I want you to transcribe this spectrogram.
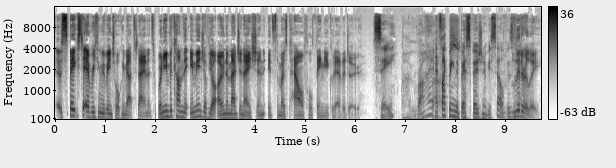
it speaks to everything we've been talking about today. And it's when you become the image of your own imagination, it's the most powerful thing you could ever do. See, Right? that's like being the best version of yourself, isn't it? Literally,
